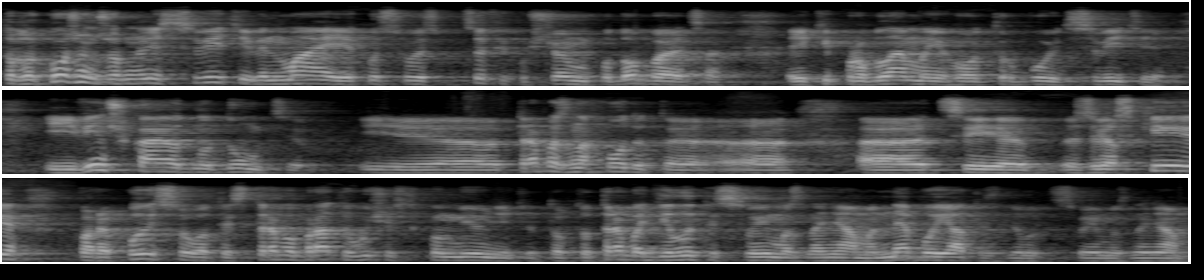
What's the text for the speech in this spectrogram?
тобто кожен журналіст в світі він має якусь свою специфіку, що йому подобається, які проблеми його турбують в світі. І він шукає однодумців. І е, треба знаходити е, ці зв'язки, переписуватись. Треба брати участь в ком'юніті. Тобто, треба ділитись своїми знаннями, не боятись ділитися своїми знаннями.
